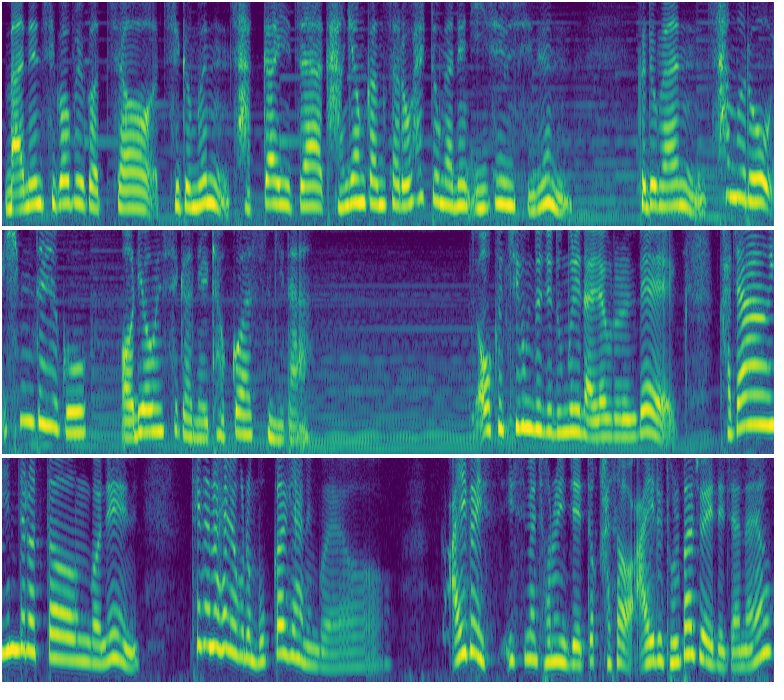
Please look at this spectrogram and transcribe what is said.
많은 직업을 거쳐 지금은 작가이자 강연 강사로 활동하는 이지윤 씨는 그동안 참으로 힘들고 어려운 시간을 겪어왔습니다. 어, 그 지금도 이제 눈물이 나려고 그러는데 가장 힘들었던 거는 퇴근을 하려고 그러면 못 가게 하는 거예요. 아이가 있, 으면 저는 이제 또 가서 아이를 돌봐줘야 되잖아요.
